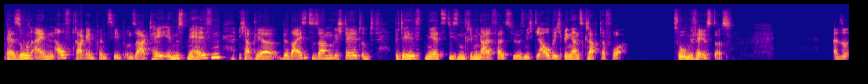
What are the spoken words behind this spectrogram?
Person einen Auftrag im Prinzip und sagt, hey, ihr müsst mir helfen, ich habe hier Beweise zusammengestellt und bitte hilft mir jetzt diesen Kriminalfall zu lösen. Ich glaube, ich bin ganz knapp davor. So ungefähr ist das. Also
